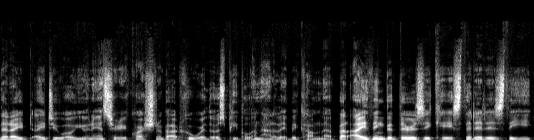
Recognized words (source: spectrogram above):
that I, I do owe you an answer to your question about who were those people and how do they become that. But I think that there is a case that it is the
